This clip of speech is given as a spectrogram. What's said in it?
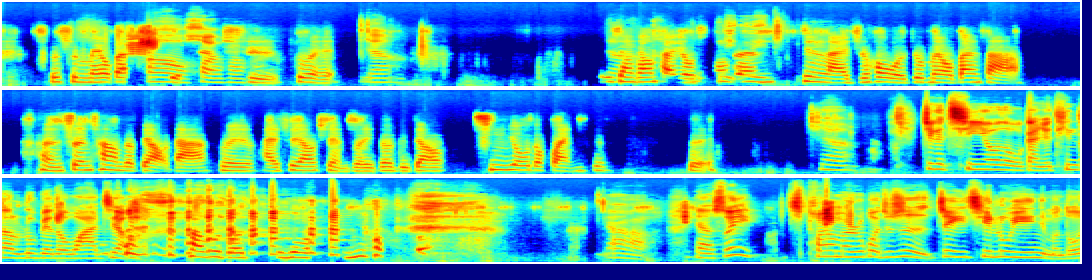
就是没有办法哦，坏坏去对呀。像刚才有人进来之后，我就没有办法很顺畅的表达，所以还是要选择一个比较清幽的环境。对，呀，这个清幽的，我感觉听到了路边的蛙叫，差不多就这么清幽。呀呀，所以朋友们，如果就是这一期录音，你们都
